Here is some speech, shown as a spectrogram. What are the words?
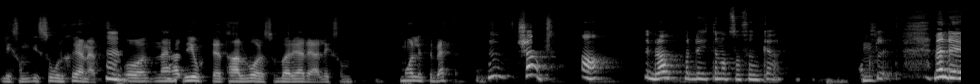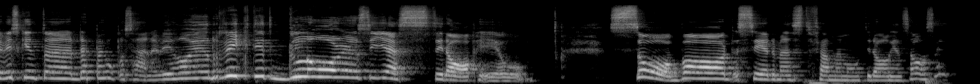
liksom i solskenet. Mm. Och när jag hade gjort det ett halvår så började jag liksom må lite bättre. Mm, skönt. Ja, det är bra att du hittar något som funkar. Absolut. Men du, vi ska inte deppa ihop oss här nu. Vi har ju en riktigt glorious gäst idag, PO. Så, vad ser du mest fram emot i dagens avsnitt?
